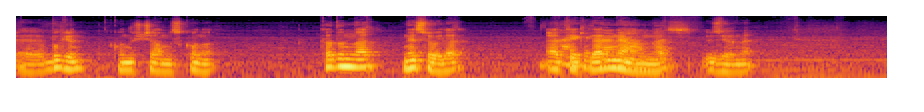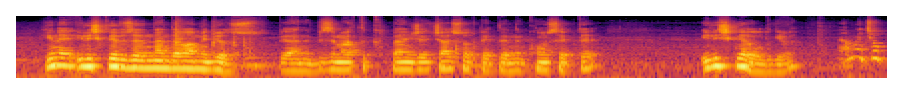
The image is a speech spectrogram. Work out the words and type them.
Ee, bugün konuşacağımız konu kadınlar ne söyler, erkekler, Erkekler ne anlar anlar? üzerine. Yine ilişkiler üzerinden devam ediyoruz. Yani bizim artık bence çay sohbetlerinin konsepti ilişkiler oldu gibi. Ama çok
